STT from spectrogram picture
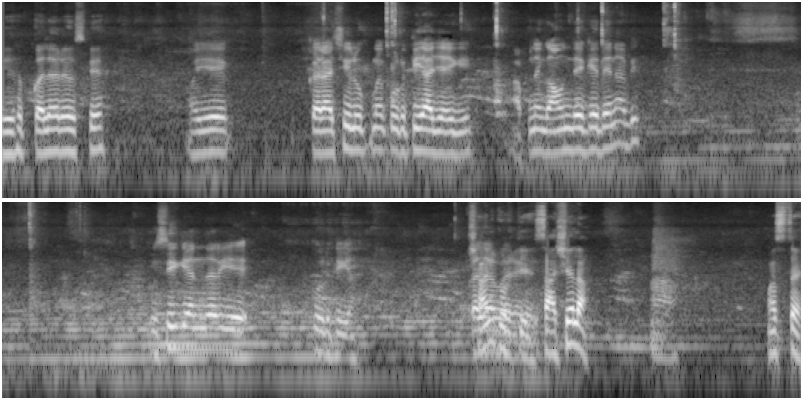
ये सब कलर है उसके. और ये कराची लुक में कुर्ती आ जाएगी. आपने गाउन देखे थे ना अभी? उसी के अंदर ये कुर्तियाँ. छान कुर्ती आहे सहाशेला मस्त आहे.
